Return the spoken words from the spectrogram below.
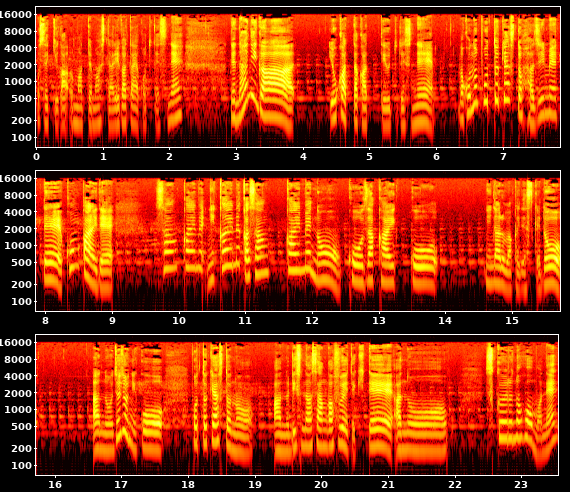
お席が埋まってましてありがたいことですね。で、何が良かったかっていうとですね、まあ、このポッドキャスト始めて、今回で3回目、2回目か3回目の講座開講になるわけですけど、あの、徐々にこう、ポッドキャストのあのリスナーさんが増えてきて、あのスクールの方もね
